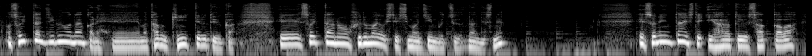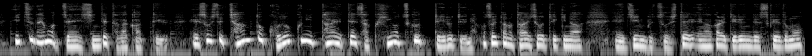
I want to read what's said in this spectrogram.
まあ、そういった自分をなんかね、えー、まあ、多分気に入ってるというか、えー、そういったあの振る舞いをしてしまう人物なんですね。それに対して伊原という作家はいつでも全身で戦っている。そしてちゃんと孤独に耐えて作品を作っているというね、そういったの対照的な人物として描かれているんですけれども、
